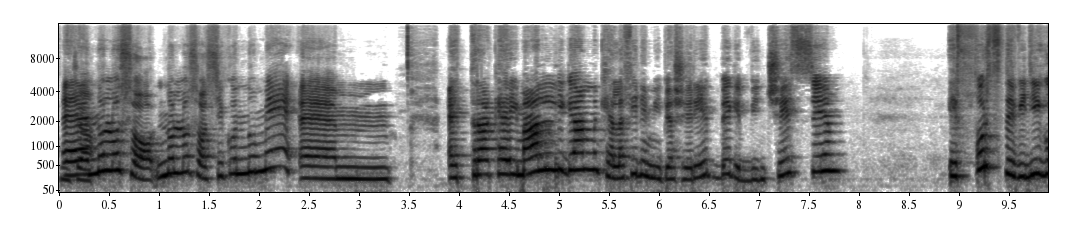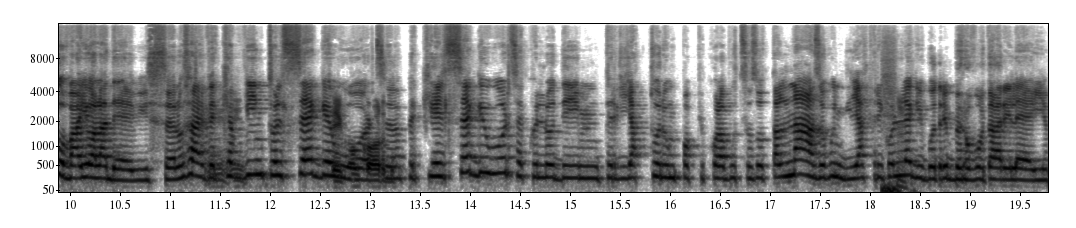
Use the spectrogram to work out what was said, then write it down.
Eh, non lo so, non lo so, secondo me ehm, è tra Carey Mulligan, che alla fine mi piacerebbe che vincesse, e forse vi dico Viola Davis, lo sai, perché Mm. ha vinto il SEG Sì, Awards, concordo. perché il SEG Awards è quello dei- per gli attori un po' più con la puzza sotto al naso, quindi gli altri colleghi potrebbero votare lei.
